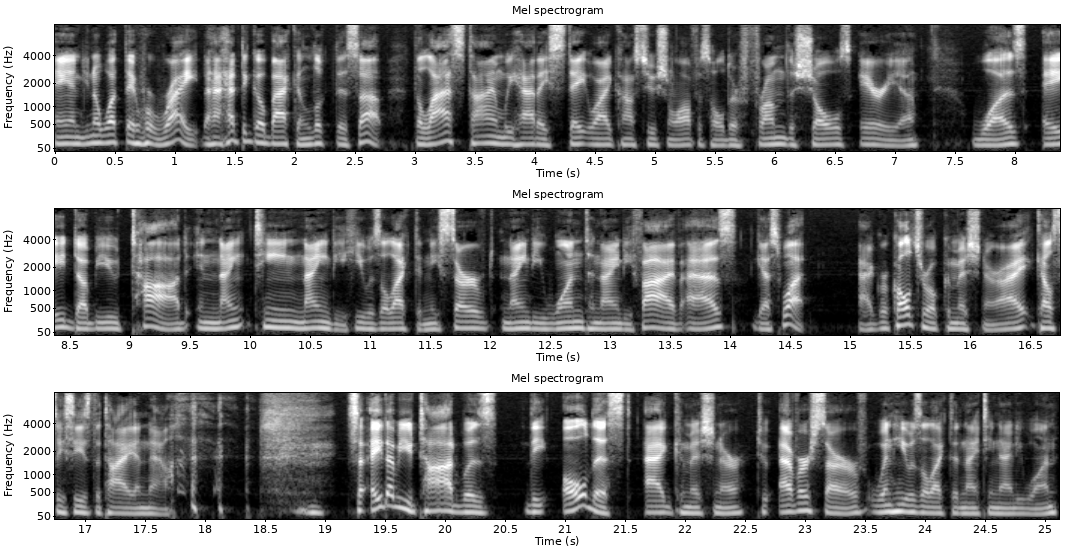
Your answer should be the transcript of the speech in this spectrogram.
And you know what? They were right. I had to go back and look this up. The last time we had a statewide constitutional office holder from the Shoals area was A.W. Todd in 1990. He was elected and he served 91 to 95 as, guess what? Agricultural Commissioner. All right. Kelsey sees the tie in now. so A.W. Todd was the oldest ag commissioner to ever serve when he was elected in 1991,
